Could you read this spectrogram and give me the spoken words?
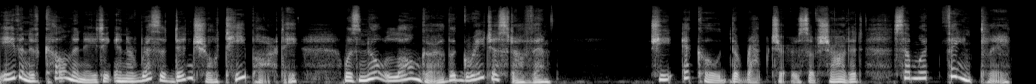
even if culminating in a residential tea party, was no longer the greatest of them. She echoed the raptures of Charlotte somewhat faintly.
